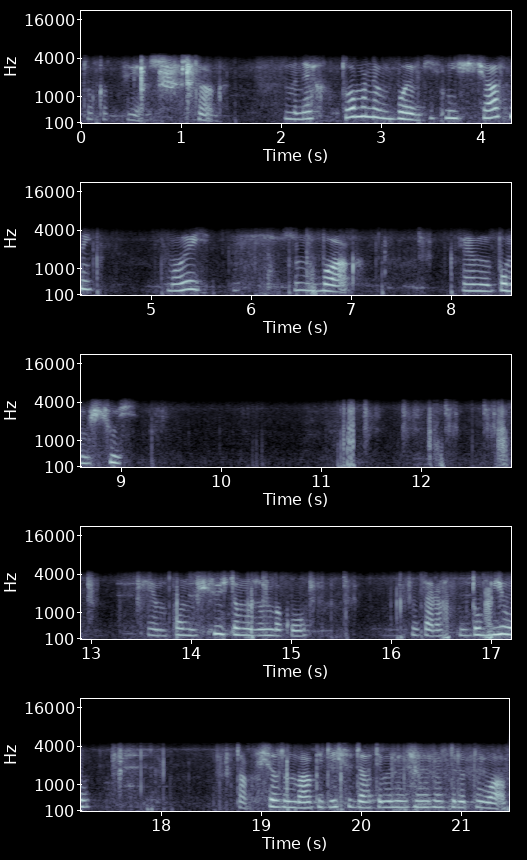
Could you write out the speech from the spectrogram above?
То капець. Так. Мене хто мене вбив? Якийсь нещасний малий зомбак. Я йому помщусь. Я йому помщусь тому зомбаку. Зараз доб'ю. Так, все, зомбак, іди сюди, ти мене вже роздратував.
